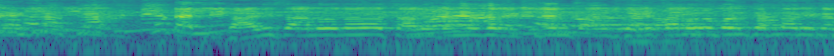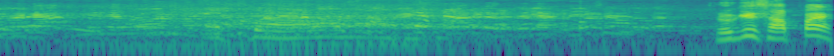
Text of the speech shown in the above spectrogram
गाडी चालवणं गाडी चालवणं बंद करणार आहे का रोगी साप आहे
